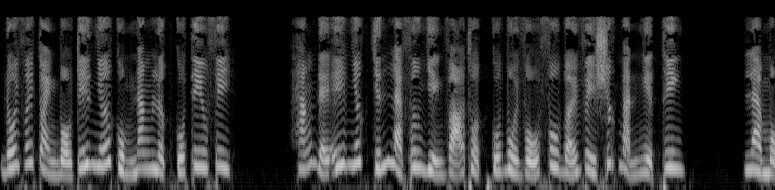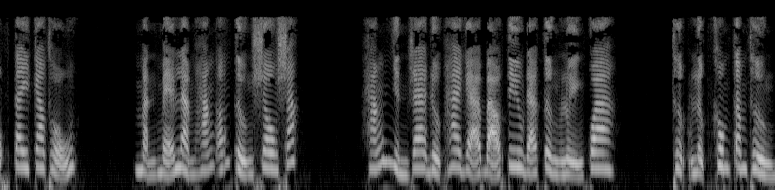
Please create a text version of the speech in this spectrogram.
đối với toàn bộ trí nhớ cùng năng lực của Tiêu Phi, hắn để ý nhất chính là phương diện võ thuật của Bùi Vũ Phu bởi vì sức mạnh nghiệt thiên. Là một tay cao thủ. Mạnh mẽ làm hắn ấn tượng sâu sắc. Hắn nhìn ra được hai gã bảo tiêu đã từng luyện qua. Thực lực không tâm thường.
